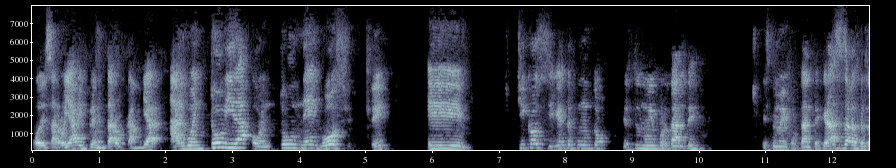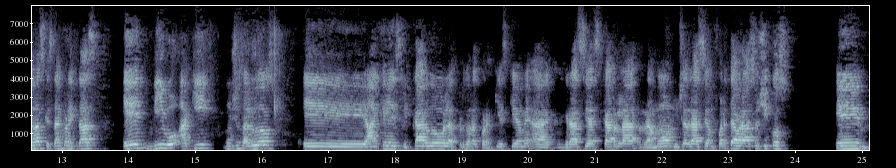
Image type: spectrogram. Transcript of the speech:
o desarrollar, implementar o cambiar algo en tu vida o en tu negocio. ¿sí? Eh, chicos, siguiente punto, esto es muy importante, esto es muy importante. Gracias a las personas que están conectadas en vivo aquí, muchos saludos. Eh, Ángeles, Ricardo, las personas por aquí, escríbame. Ah, gracias, Carla, Ramón, muchas gracias. Un fuerte abrazo, chicos. Eh,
